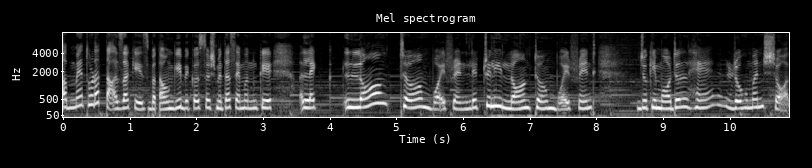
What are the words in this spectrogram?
अब मैं थोड़ा ताज़ा केस बताऊँगी बिकॉज़ सुष्मिता सेन उनके like long term boyfriend literally long term boyfriend जो कि मॉडल हैं रोहमन शॉल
